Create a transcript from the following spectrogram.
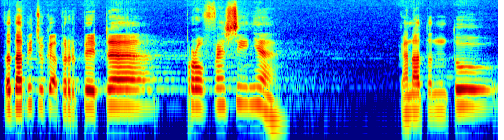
Tetapi juga berbeda profesinya. Karena tentu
